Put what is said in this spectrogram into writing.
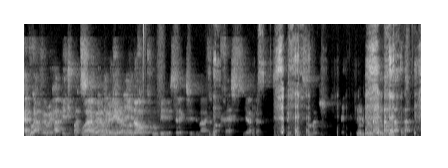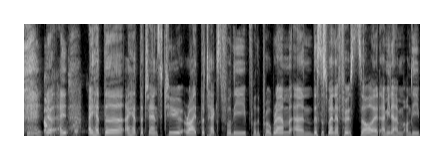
and we are very happy to participate. Well, we are really honored to be selected by the Fest. Yeah, thank you so much. no, I, I had the I had the chance to write the text for the for the program, and this is when I first saw it. I mean, I'm on the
